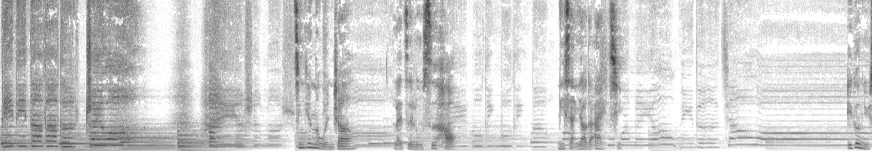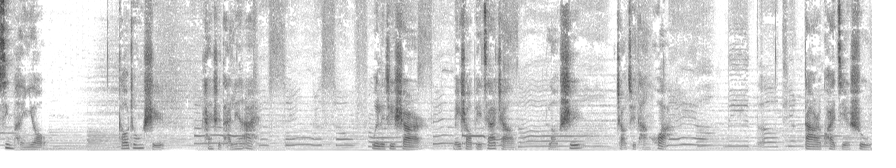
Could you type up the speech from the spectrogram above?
滴滴答答的坠落，还有什么？今天的文章来自卢思浩。你想要的爱情。一个女性朋友，高中时开始谈恋爱，为了这事儿没少陪家长、老师找去谈话。大二快结束，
